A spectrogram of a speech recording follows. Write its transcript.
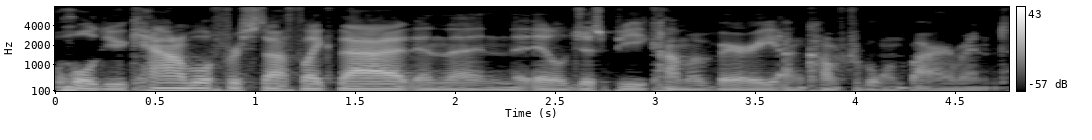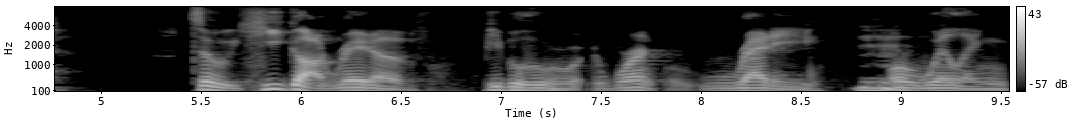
hold you accountable for stuff like that and then it'll just become a very uncomfortable environment. So he got rid of people who weren't ready Mm-hmm. or willing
